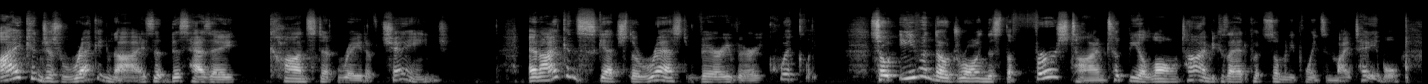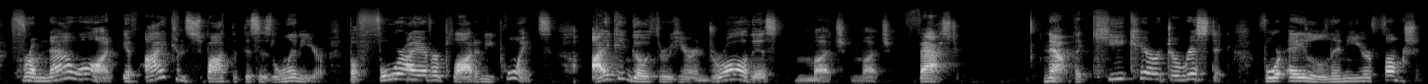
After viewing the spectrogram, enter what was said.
I can just recognize that this has a constant rate of change and I can sketch the rest very, very quickly. So even though drawing this the first time took me a long time because I had to put so many points in my table, from now on, if I can spot that this is linear before I ever plot any points, I can go through here and draw this much, much faster. Now, the key characteristic for a linear function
